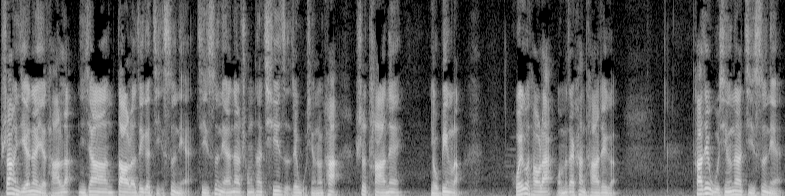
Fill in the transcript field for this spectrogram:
上一节呢也谈了，你像到了这个己巳年，己巳年呢从他妻子这五行上看是他呢有病了，回过头来我们再看他这个。他这五行呢，几四年，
